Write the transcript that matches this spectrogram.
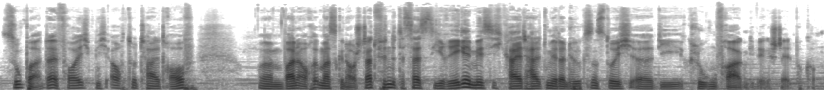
super. Da freue ich mich auch total drauf. Ähm, wann auch immer es genau stattfindet. Das heißt, die Regelmäßigkeit halten wir dann höchstens durch äh, die klugen Fragen, die wir gestellt bekommen.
